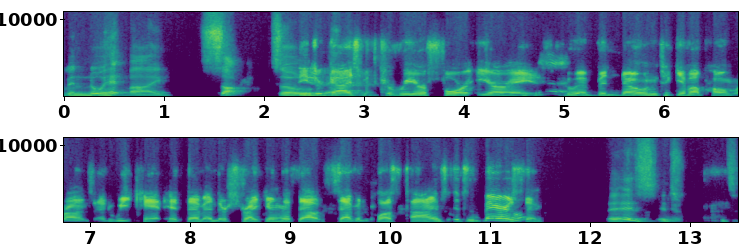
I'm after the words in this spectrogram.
been no hit by suck. So these are guys with career four ERAs who have been known to give up home runs, and we can't hit them, and they're striking us out seven plus times. It's embarrassing. It is. It's it's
